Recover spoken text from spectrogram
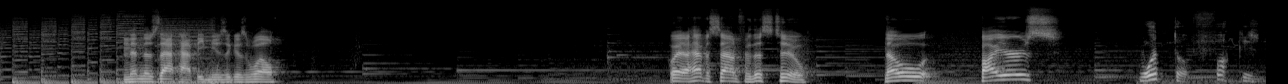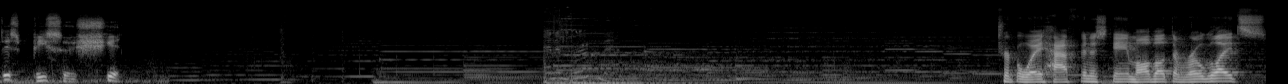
And then there's that happy music as well. Wait, I have a sound for this too. No fires. What the fuck is this piece of shit? An improvement. Triple-A, half finished game, all about the roguelites.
